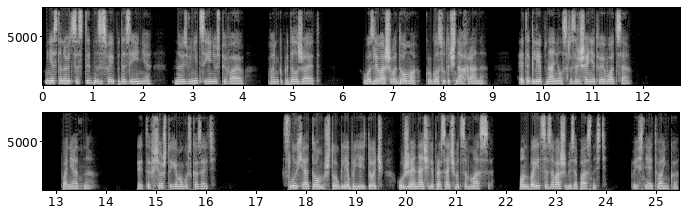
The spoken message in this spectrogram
Мне становится стыдно за свои подозрения, но извиниться я не успеваю. Ванька продолжает. «Возле вашего дома круглосуточная охрана. Это Глеб нанял с разрешения твоего отца». «Понятно», это все, что я могу сказать. Слухи о том, что у Глеба есть дочь, уже начали просачиваться в массы. Он боится за вашу безопасность, — поясняет Ванька.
